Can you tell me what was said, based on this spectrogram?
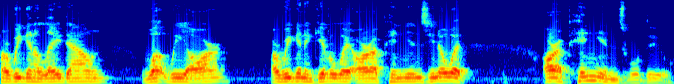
Are we going to lay down what we are? Are we going to give away our opinions? You know what our opinions will do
